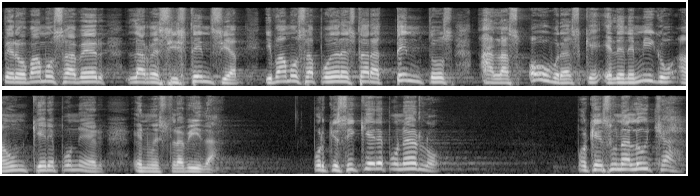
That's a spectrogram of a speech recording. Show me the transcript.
pero vamos a ver la resistencia y vamos a poder estar atentos a las obras que el enemigo aún quiere poner en nuestra vida. Porque si quiere ponerlo, porque es una lucha,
